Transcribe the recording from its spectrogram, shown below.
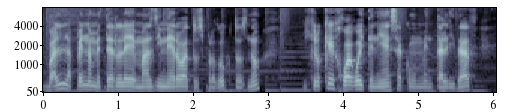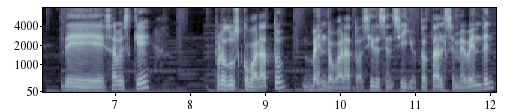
vale la pena meterle más dinero a tus productos, ¿no? Y creo que Huawei tenía esa como mentalidad de, ¿sabes qué? Produzco barato, vendo barato, así de sencillo. Total, se me venden,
